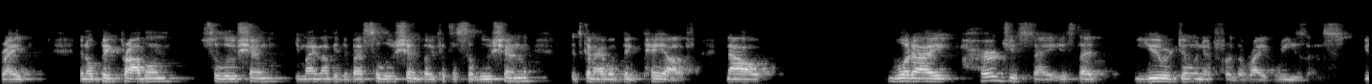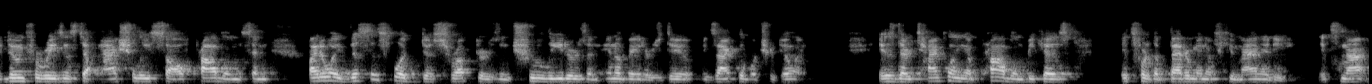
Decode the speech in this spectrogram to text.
right? You know, big problem solution. You might not be the best solution, but if it's a solution, it's going to have a big payoff. Now, what I heard you say is that you're doing it for the right reasons. You're doing for reasons to actually solve problems. And by the way, this is what disruptors and true leaders and innovators do. Exactly what you're doing is they're tackling a problem because it's for the betterment of humanity. It's not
